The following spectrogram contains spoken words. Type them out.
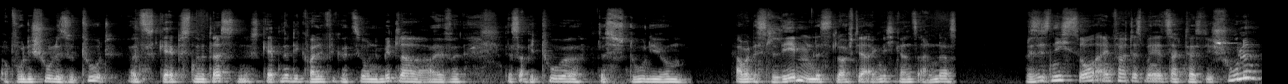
obwohl die Schule so tut, als gäbe es nur das. Es gäbe nur die Qualifikation, die mittlere Reife, das Abitur, das Studium. Aber das Leben, das läuft ja eigentlich ganz anders. Es ist nicht so einfach, dass man jetzt sagt, das ist die Schule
